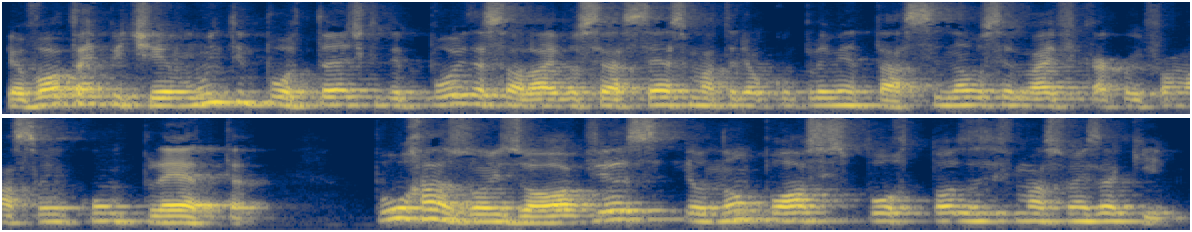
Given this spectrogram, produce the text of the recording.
Eu volto a repetir, é muito importante que depois dessa live você acesse o material complementar, senão você vai ficar com a informação incompleta. Por razões óbvias, eu não posso expor todas as informações aqui.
